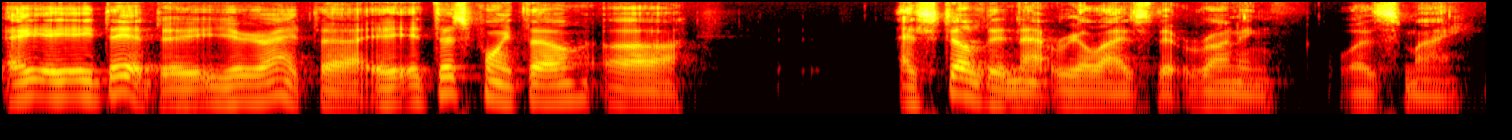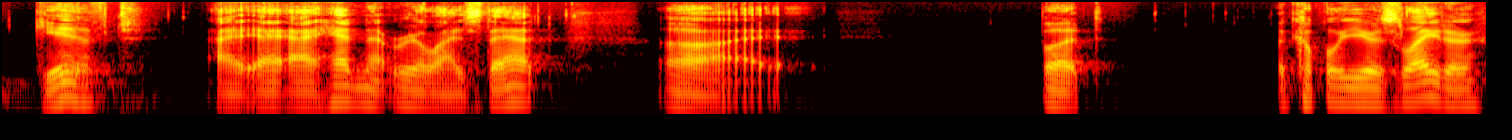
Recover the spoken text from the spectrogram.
It, it did. Uh, You're right. Uh, at this point, though, uh, I still did not realize that running was my gift. I, I, I had not realized that. Uh, but a couple of years later,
